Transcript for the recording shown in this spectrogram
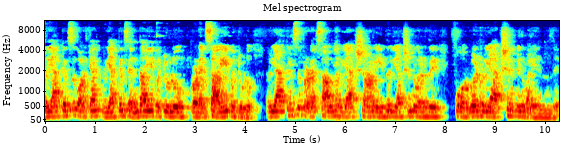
റിയാക്ടൻസ് കുറയ്ക്കാൻ റിയാക്ടൻസ് എന്തായേ പറ്റുള്ളൂ? പ്രൊഡക്ട്സ് ആയേ പറ്റുള്ളൂ. റിയാക്ടൻസ് പ്രൊഡക്ട്സ് ആവുന്ന റിയാക്ഷൻ ആണ് ഏത് റിയാക്ഷൻ എന്ന് പറയുന്നത്? ഫോർവേഡ് റിയാക്ഷൻ എന്ന് പറയുന്നത്.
